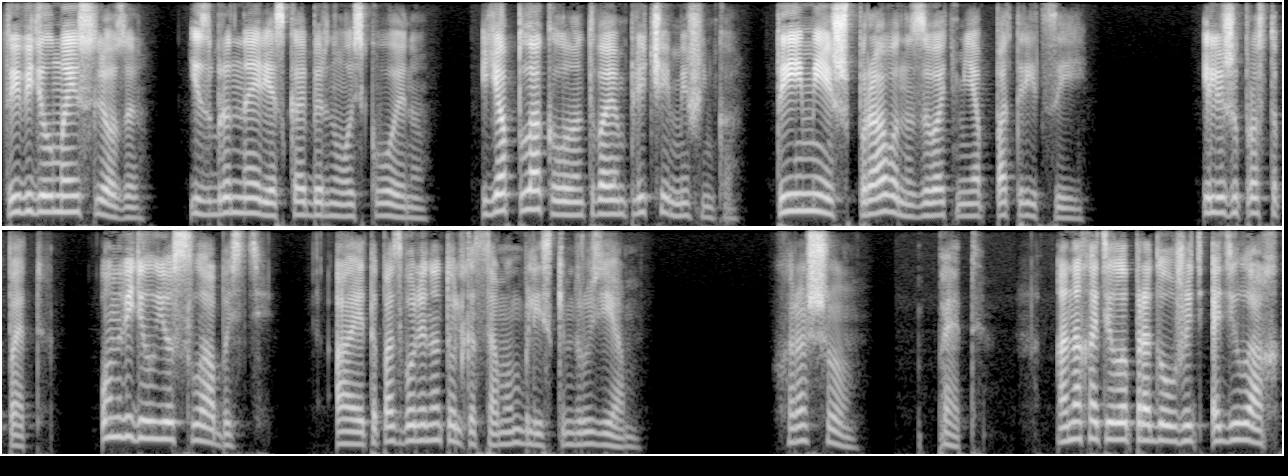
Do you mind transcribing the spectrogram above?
Ты видел мои слезы?» Избранная резко обернулась к воину. «Я плакала на твоем плече, Мишенька. Ты имеешь право называть меня Патрицией. Или же просто Пэт». Он видел ее слабость, а это позволено только самым близким друзьям. «Хорошо, Пэт». Она хотела продолжить о делах,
